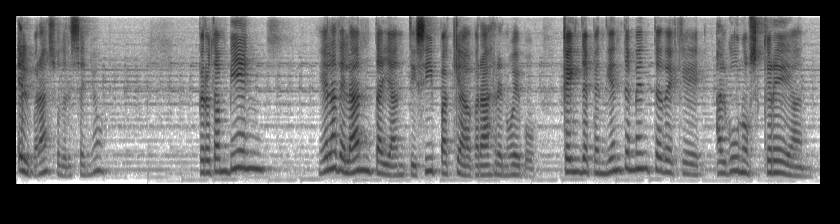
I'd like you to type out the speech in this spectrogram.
el brazo del Señor? Pero también Él adelanta y anticipa que habrá renuevo, que independientemente de que algunos crean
